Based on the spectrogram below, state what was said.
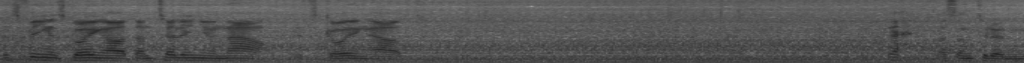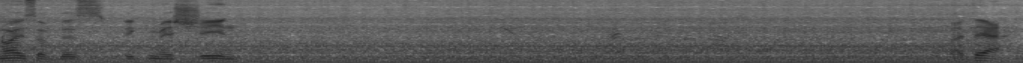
This thing is going out, I'm telling you now, it's going out. Listen to the noise of this big machine. But yeah,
